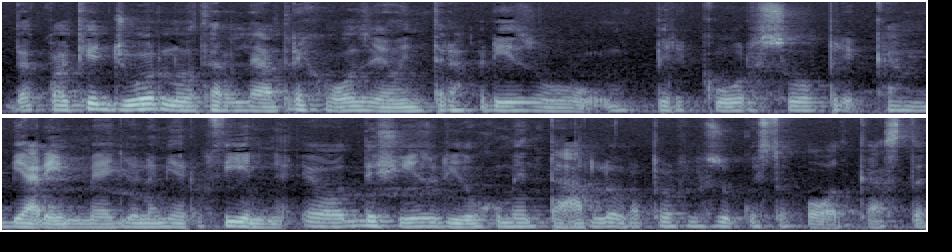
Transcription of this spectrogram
Da qualche giorno, tra le altre cose, ho intrapreso un percorso per cambiare in meglio la mia routine e ho deciso di documentarlo proprio su questo podcast,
